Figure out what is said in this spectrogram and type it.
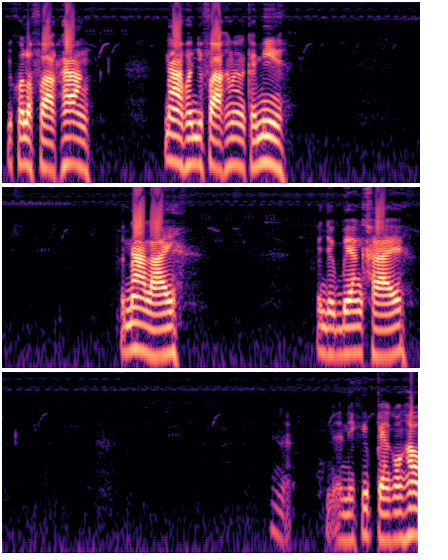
อยู่คนละฝากทาง หน้าเพิ่นอยู่ฝากข้างนั้นก็มีเพิ่นหน้าหลายเพิ่นอยากแบ่งขายนี่นะอันนี้คือแปลงของเฮา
